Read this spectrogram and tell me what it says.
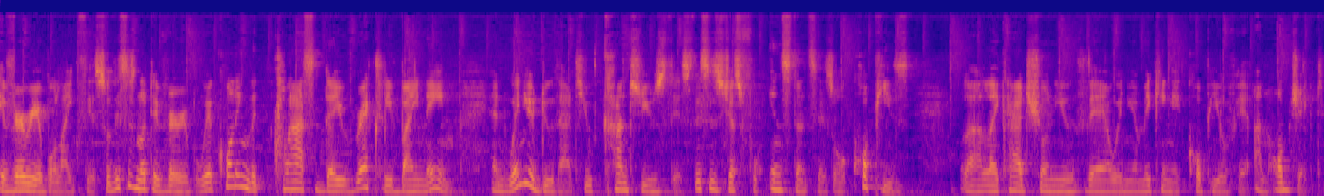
a variable like this. So this is not a variable. We're calling the class directly by name. And when you do that, you can't use this. This is just for instances or copies, uh, like I had shown you there when you're making a copy of a, an object.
